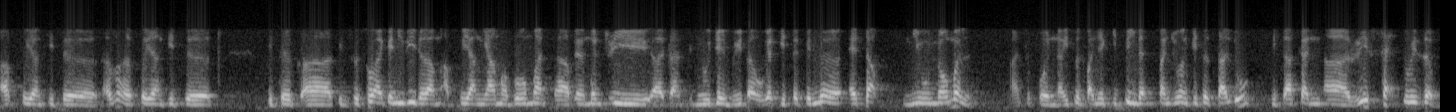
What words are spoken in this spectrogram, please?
apa yang kita apa apa yang kita kita uh, kita sesuaikan diri dalam apa yang yang berhormat uh, Menteri uh, dan Nurdin beritahu kan kita kena adapt new normal ataupun uh, itu sebabnya kita dan panjungan kita selalu kita akan uh, reset tourism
